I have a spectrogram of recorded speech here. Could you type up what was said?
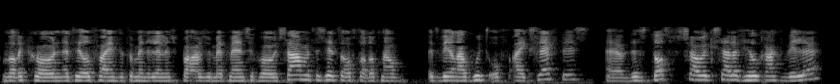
Omdat ik gewoon het heel fijn vind om in de lunchpauze met mensen gewoon samen te zitten. Of dat het nou het weer nou goed of eigenlijk slecht is. Uh, dus dat zou ik zelf heel graag willen.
